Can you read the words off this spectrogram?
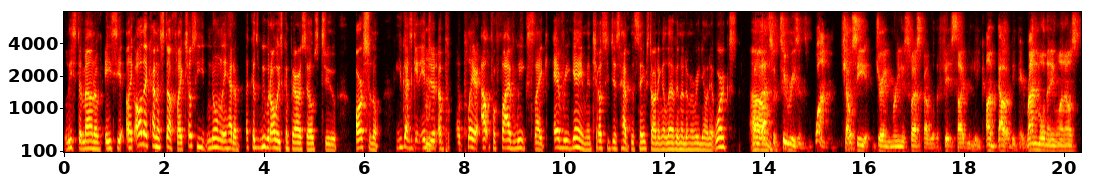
least amount of AC, like all that kind of stuff. Like Chelsea normally had a because we would always compare ourselves to Arsenal. You guys get injured, a, a player out for five weeks, like every game, and Chelsea just have the same starting eleven under Mourinho, and it works. Well, Um, that's for two reasons. One, Chelsea during Mourinho's first spell were the fittest side in the league. Undoubtedly, they ran more than anyone else.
